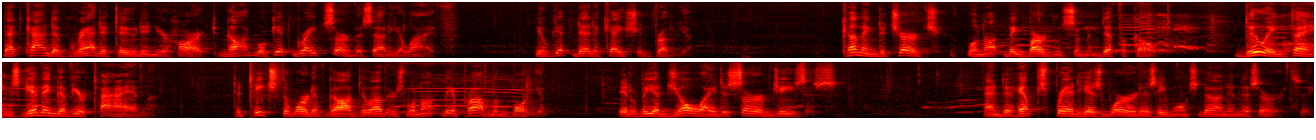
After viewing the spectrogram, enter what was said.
that kind of gratitude in your heart, God will get great service out of your life. He'll get dedication from you. Coming to church will not be burdensome and difficult. Doing things, giving of your time to teach the Word of God to others will not be a problem for you. It'll be a joy to serve Jesus and to help spread His word as He wants done in this earth. See?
